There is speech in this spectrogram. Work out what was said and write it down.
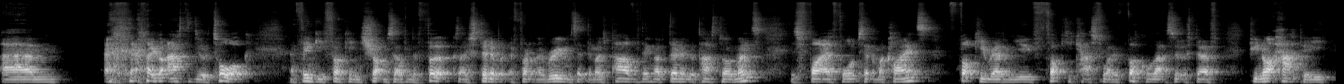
Um, I got asked to do a talk I think he fucking shot himself in the foot because I stood up at the front of the room and said the most powerful thing I've done over the past 12 months is fire 40% of my clients. Fuck your revenue, fuck your cash flow, fuck all that sort of stuff. If you're not happy,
